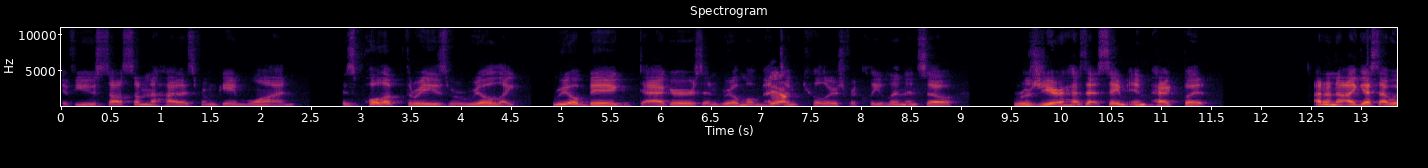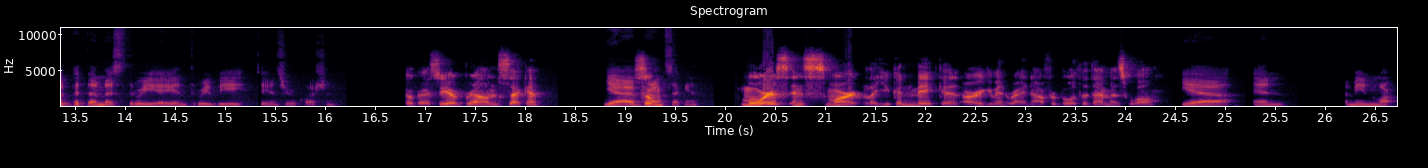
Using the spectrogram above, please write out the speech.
if you saw some of the highlights from Game One, his pull up threes were real like real big daggers and real momentum killers for Cleveland. And so Rozier has that same impact, but I don't know. I guess I would put them as three A and three B to answer your question. Okay, so you have Brown second. Yeah, I have So- Brown second. Morris and Smart, like you can make an argument right now for both of them as well. Yeah, and I mean, Mar-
